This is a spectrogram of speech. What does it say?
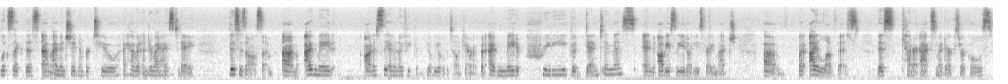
looks like this. Um, I'm in shade number two. I have it under my eyes today. This is awesome. Um, I've made honestly, I don't know if you can, you'll be able to tell on camera, but I've made a pretty good dent in this, and obviously you don't use very much. Um, but I love this. This counteracts my dark circles.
